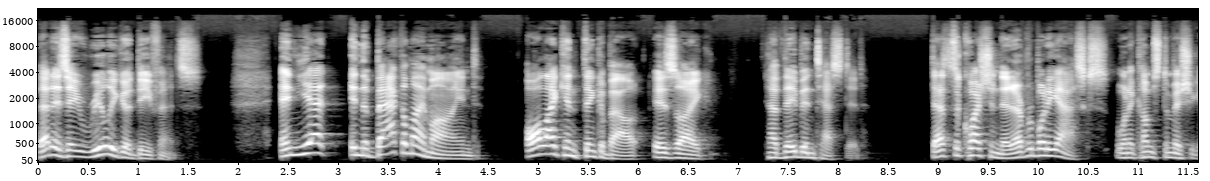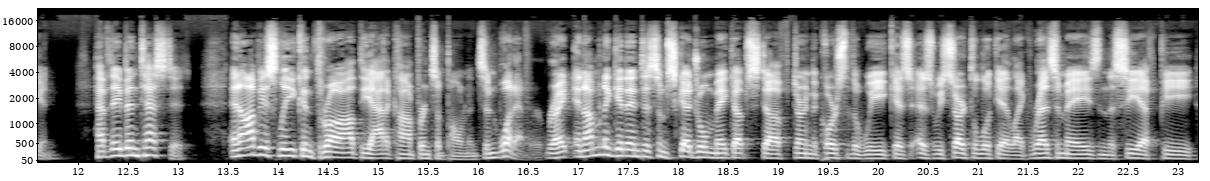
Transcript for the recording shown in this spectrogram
That is a really good defense. And yet, in the back of my mind, all I can think about is like, have they been tested? That's the question that everybody asks when it comes to Michigan. Have they been tested? And obviously, you can throw out the out of conference opponents and whatever, right? And I'm going to get into some schedule makeup stuff during the course of the week as, as we start to look at like resumes and the CFP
